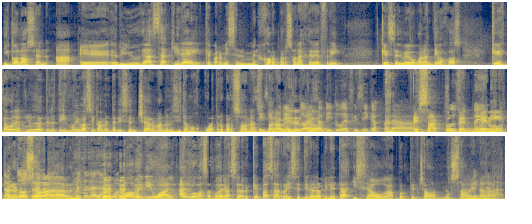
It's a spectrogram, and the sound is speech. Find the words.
y conocen a eh, Ryuga Sakirei, que para mí es el mejor personaje de Free, que es el bebo con anteojos, que estaba en el club de atletismo y básicamente le dicen, che, hermano, necesitamos cuatro personas Sí, sí, para abrir el todas club. las aptitudes físicas para. Exacto, Sos te- un bebo, vení, pero no sé nadar. Métete al agua. Vos vení igual, algo vas a poder hacer. ¿Qué pasa? Rey se tira a la pileta y se ahoga, porque el chabón no sabe nadar. nadar.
